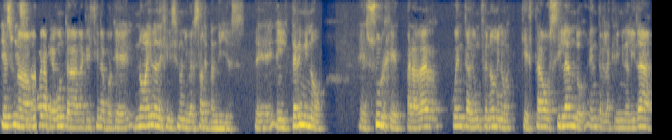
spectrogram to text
Es una buena pregunta, Ana Cristina, porque no hay una definición universal de pandillas. Eh, el término eh, surge para dar cuenta de un fenómeno que está oscilando entre la criminalidad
